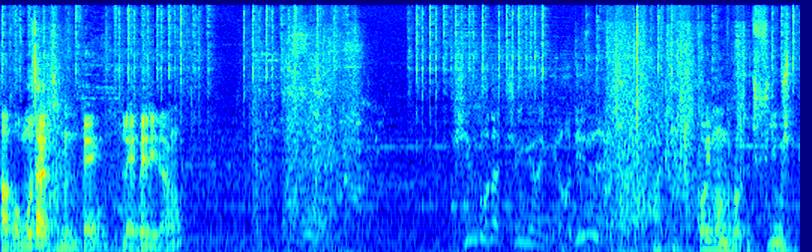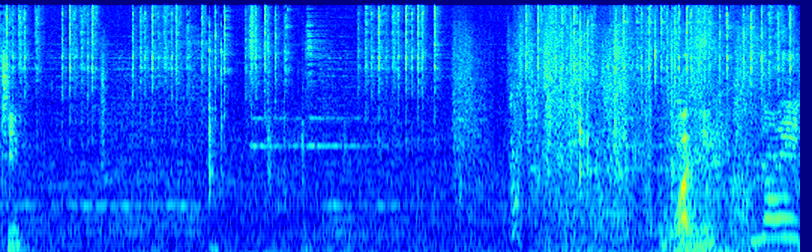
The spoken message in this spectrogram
나 너무 잘 컸는데? 레벨이랑 아, 두꺼비 먹는 거 이렇게 죽이고 싶지. 너 뭐하니? 너의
